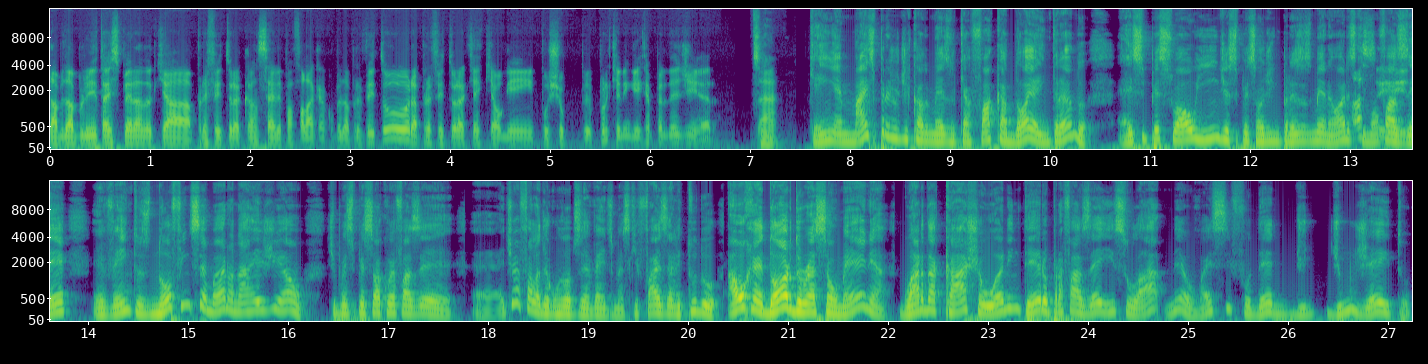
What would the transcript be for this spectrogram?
WWE tá esperando que a prefeitura cancele para falar que é culpa da prefeitura, a prefeitura quer que alguém puxe o. porque ninguém quer perder dinheiro, Sim. né? Quem é mais prejudicado mesmo que a faca dóia entrando é esse pessoal indie, esse pessoal de empresas menores ah, que vão sim. fazer eventos no fim de semana na região. Tipo, esse pessoal que vai fazer. É, a gente vai falar de alguns outros eventos, mas que faz ali tudo ao redor do WrestleMania, guarda caixa o ano inteiro para fazer isso lá. Meu, vai se fuder de, de um jeito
